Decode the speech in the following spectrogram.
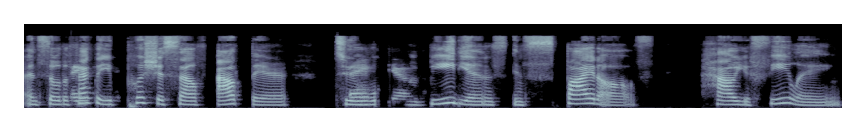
And so the Thank fact you. that you push yourself out there to obedience in spite of how you're feeling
